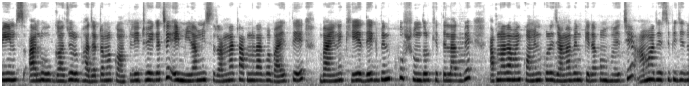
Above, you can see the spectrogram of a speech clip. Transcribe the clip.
বিনস, আলু, গাজর ভাজাটা আমার কমপ্লিট হয়ে গেছে। এই নিরামিষ রান্নাটা আপনারা একবার বাড়িতে বাইনে খেয়ে দেখবেন, খুব সুন্দর খেতে লাগবে। আপনারা আমায় কমেন্ট করে জানাবেন কীরকম হয়েছে। আমার রেসিপি যদি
